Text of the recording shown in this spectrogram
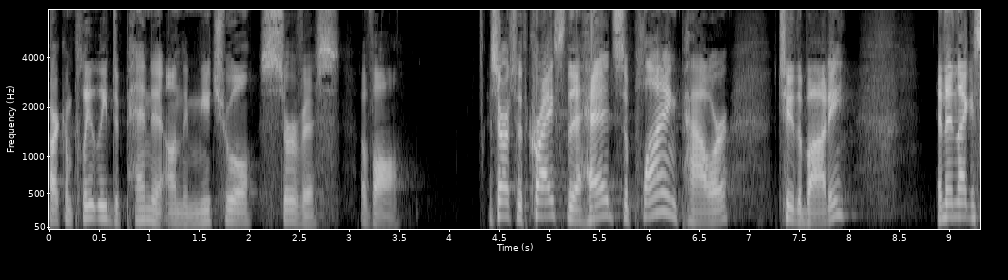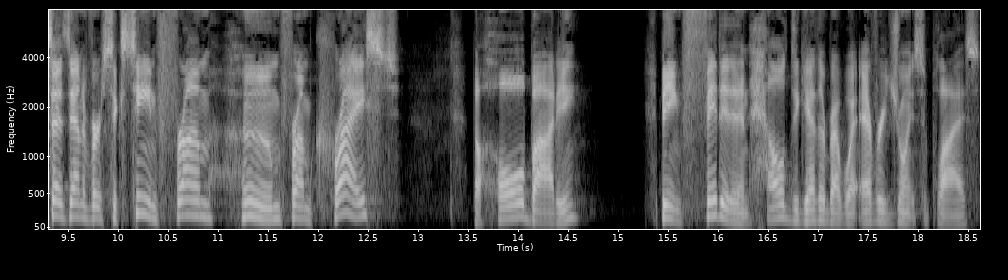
are completely dependent on the mutual service of all. It starts with Christ, the head, supplying power to the body. And then, like it says down in verse 16, from whom, from Christ, the whole body, being fitted and held together by what every joint supplies,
